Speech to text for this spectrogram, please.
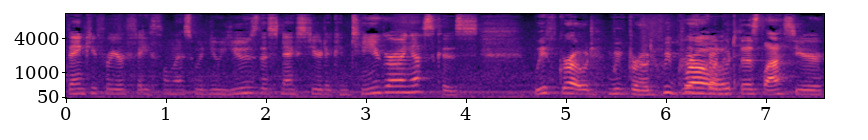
Thank you for your faithfulness. Would you use this next year to continue growing us? Because we've grown. We've grown. We've grown growed. this last year.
